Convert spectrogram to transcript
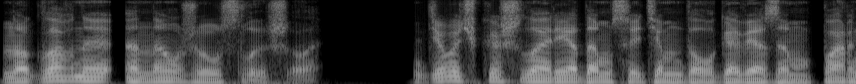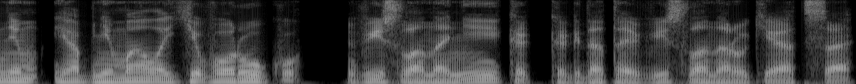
но главное, она уже услышала. Девочка шла рядом с этим долговязым парнем и обнимала его руку, Висла на ней, как когда-то висла на руке отца,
